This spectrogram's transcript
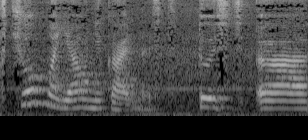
В чем моя уникальность? То есть э,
